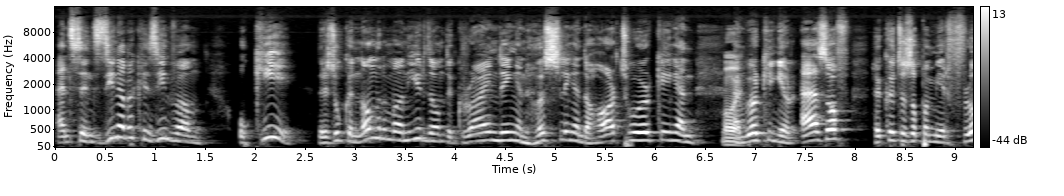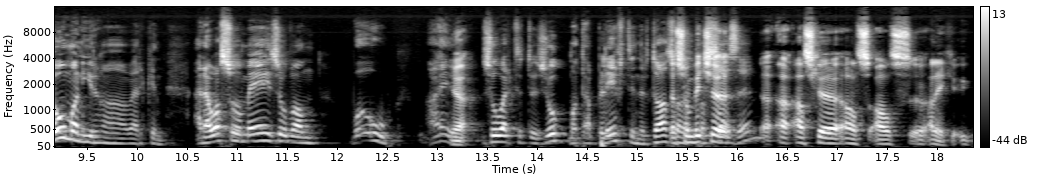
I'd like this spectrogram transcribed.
En sindsdien heb ik gezien van, oké, er is ook een andere manier dan de grinding en hustling en de hardworking en, working your ass off. Je kunt dus op een meer flow manier gaan werken. En dat was voor mij zo van, wow, Ja. zo werkt het dus ook. Maar dat blijft inderdaad Dat is zo'n beetje, hè. eh, als je als, als eh, allee,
